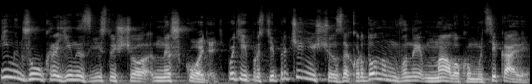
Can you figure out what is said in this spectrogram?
іміджу України, звісно, що не шкодять. По тій простій причині, що за кордоном вони мало кому цікаві.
